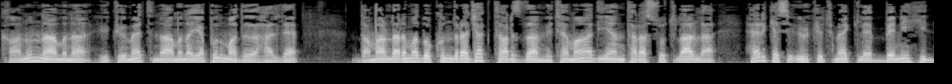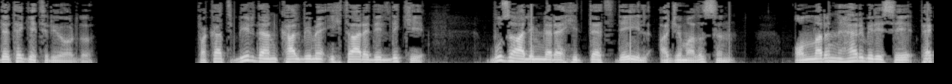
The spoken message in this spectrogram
kanun namına, hükümet namına yapılmadığı halde damarlarıma dokunduracak tarzda mütemadiyen tarassutlarla herkesi ürkütmekle beni hiddete getiriyordu. Fakat birden kalbime ihtar edildi ki bu zalimlere hiddet değil acımalısın. Onların her birisi pek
